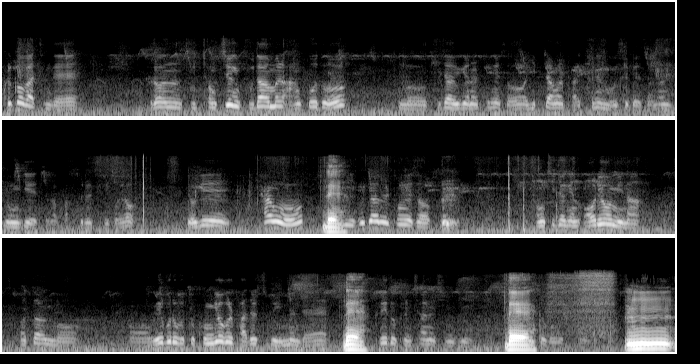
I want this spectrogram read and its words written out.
클 것 같은데 그런 부- 정치적인 부담을 안고도 뭐 기자회견을 통해서 입장을 밝히는 모습에서는 용기에 제가 박수를 드리고요. 여기 향후 네. 이 회견을 통해서 정치적인 어려움이나 어떤 뭐 어, 외부로부터 공격을 받을 수도 있는데 네. 그래도 괜찮으신지 네. 음,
